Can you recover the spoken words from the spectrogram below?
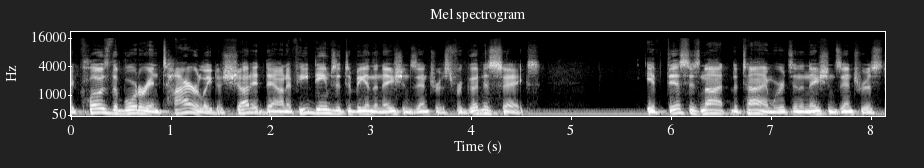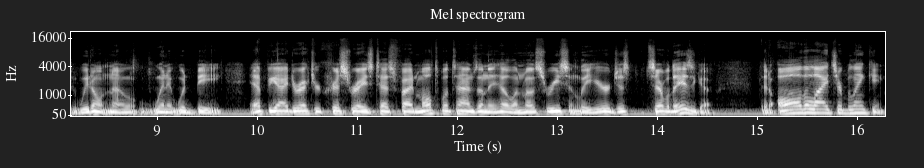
to close the border entirely, to shut it down if he deems it to be in the nation's interest. For goodness sakes, if this is not the time where it's in the nation's interest, we don't know when it would be. FBI Director Chris Wray testified multiple times on the Hill, and most recently here just several days ago, that all the lights are blinking.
